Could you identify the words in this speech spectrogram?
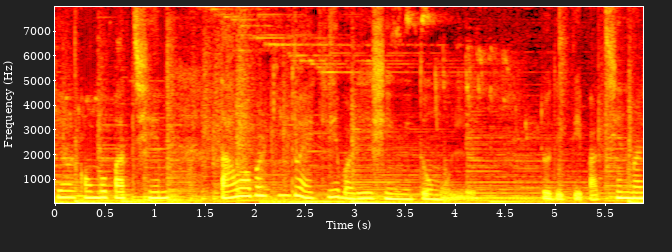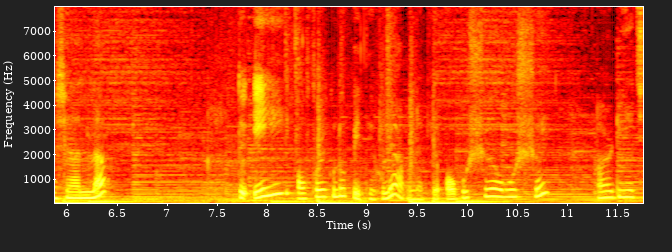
কেয়ার কম্বো পাচ্ছেন। তাও আবার কিন্তু একেবারে সীমিত মূল্যে। তো দেখতেই পাচ্ছেন, মাশাআল্লাহ। তো এই অফারগুলো পেতে হলে আপনাকে অবশ্যই অবশ্যই RDH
